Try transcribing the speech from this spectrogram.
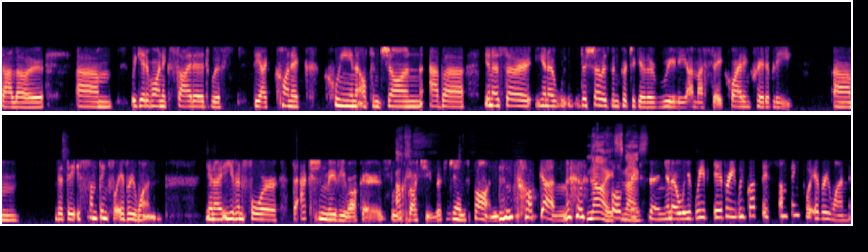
Shallow. Um, we get everyone excited with the iconic Queen, Elton John, ABBA. You know, so, you know, the show has been put together really, I must say, quite incredibly, um, that there is something for everyone. You know, even for the action movie rockers, we've okay. got you with James Bond and Top Gun. Nice, nice. Fiction. You know, we've we've every we've got there's something for everyone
